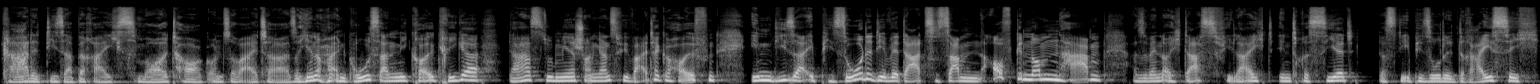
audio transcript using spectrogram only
gerade dieser Bereich Smalltalk und so weiter. Also hier nochmal ein Gruß an Nicole Krieger. Da hast du mir schon ganz viel weitergeholfen in dieser Episode, die wir da zusammen aufgenommen haben. Also wenn euch das vielleicht interessiert, das ist die Episode 30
